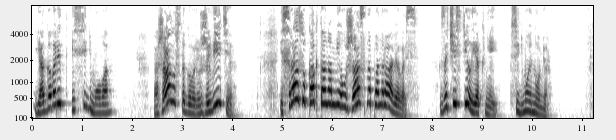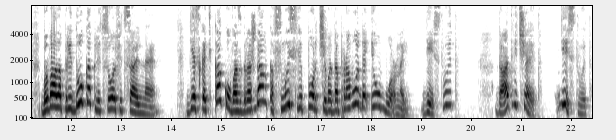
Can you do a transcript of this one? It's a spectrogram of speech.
Я, говорит, из седьмого. Пожалуйста, говорю, живите. И сразу как-то она мне ужасно понравилась. Зачистил я к ней в седьмой номер. Бывало, приду как лицо официальное. Дескать, как у вас гражданка в смысле порчи водопровода и уборной? Действует? Да, отвечает, действует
